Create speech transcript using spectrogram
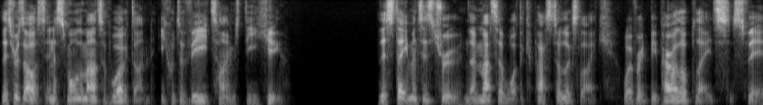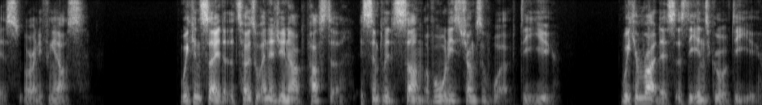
This results in a small amount of work done equal to V times dq. This statement is true no matter what the capacitor looks like, whether it be parallel plates, spheres, or anything else. We can say that the total energy in our capacitor is simply the sum of all these chunks of work du. We can write this as the integral of du,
